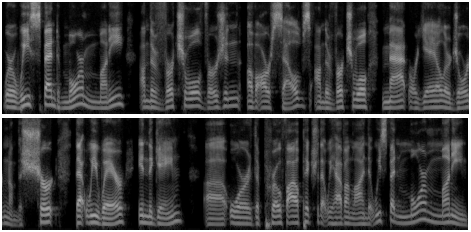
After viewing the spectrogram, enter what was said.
where we spend more money on the virtual version of ourselves on the virtual matt or yale or jordan on the shirt that we wear in the game uh, or the profile picture that we have online that we spend more money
